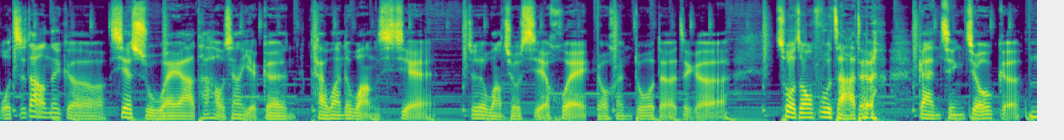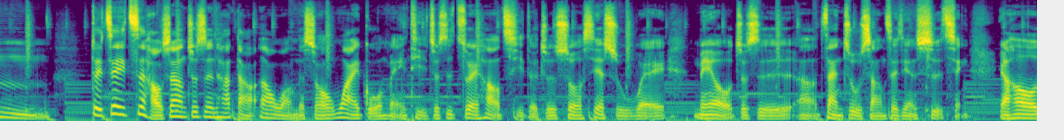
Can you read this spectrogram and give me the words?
我知道那个谢淑薇啊，他好像也跟台湾的网协，就是网球协会有很多的这个错综复杂的感情纠葛。嗯。对，这一次好像就是他打澳网的时候，外国媒体就是最好奇的，就是说谢淑薇没有就是呃赞助商这件事情，然后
